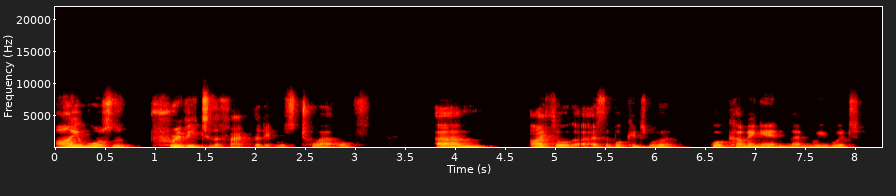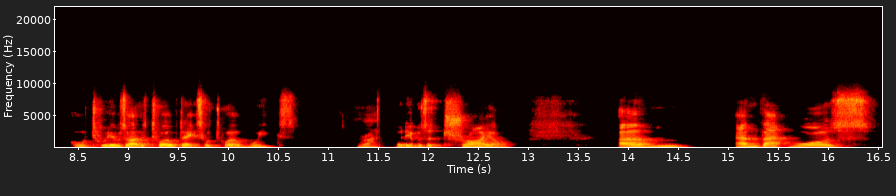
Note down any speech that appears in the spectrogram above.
I wasn't privy to the fact that it was 12. Um, I thought that as the bookings were were coming in, then we would, or tw- it was either 12 dates or 12 weeks, Right. but it was a trial. Um, and that was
